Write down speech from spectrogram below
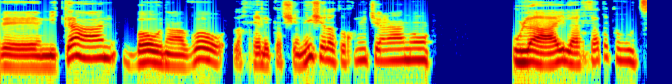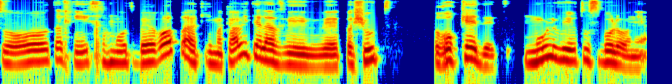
ומכאן בואו נעבור לחלק השני של התוכנית שלנו, אולי לאחת הקבוצות הכי חמות באירופה, כי מכבי תל אביב פשוט רוקדת מול וירטוס בולוניה,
